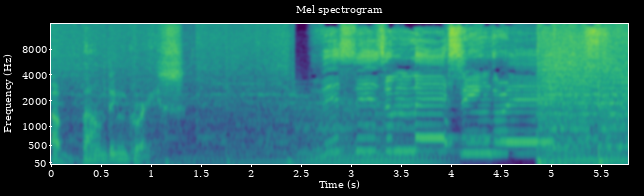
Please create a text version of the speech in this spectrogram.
abounding grace. This is amazing grace.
